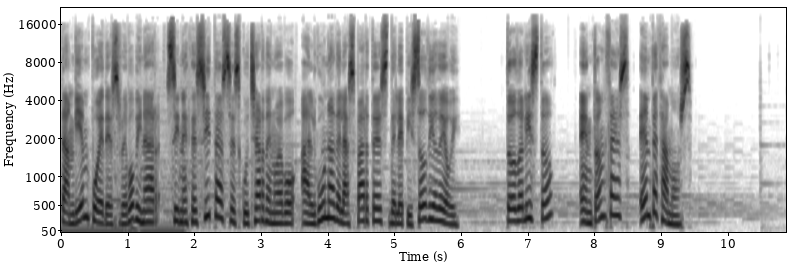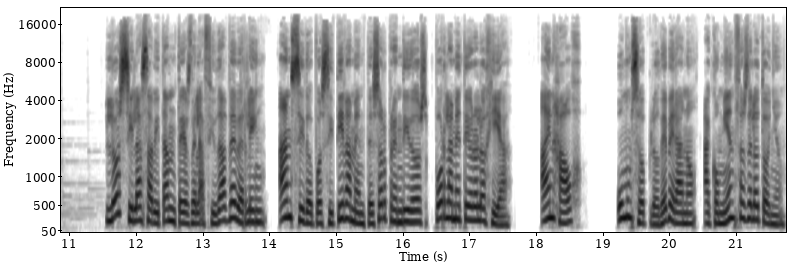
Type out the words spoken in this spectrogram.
También puedes rebobinar si necesitas escuchar de nuevo alguna de las partes del episodio de hoy. ¿Todo listo? Entonces, empezamos. Los y las habitantes de la ciudad de Berlín han sido positivamente sorprendidos por la meteorología. Ein Hauch, un soplo de verano a comienzos del otoño.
